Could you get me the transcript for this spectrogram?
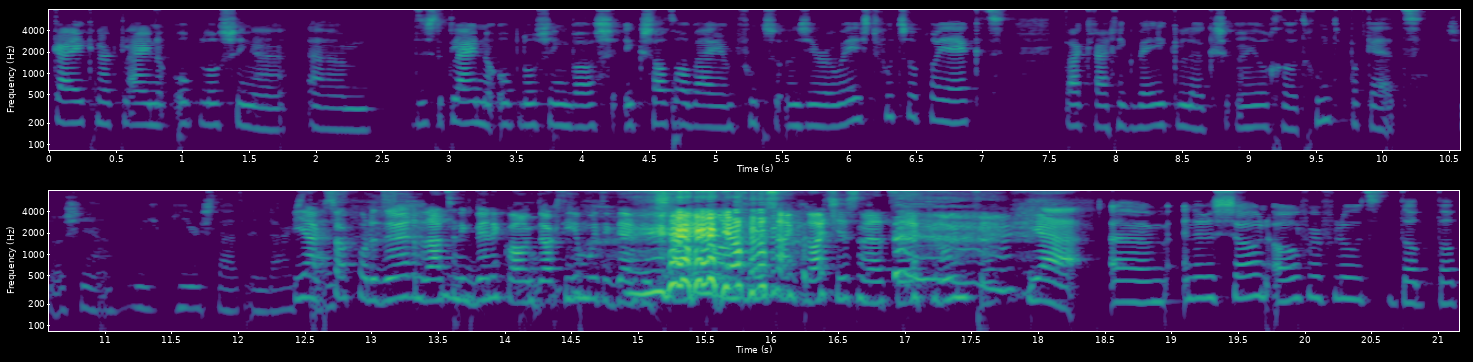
Kijk naar kleine oplossingen. Ehm, dus de kleine oplossing was, ik zat al bij een, voedsel, een zero waste voedselproject. Daar krijg ik wekelijks een heel groot groentepakket. Zoals ja, die hier staat en daar Ja, staat. ik zag voor de deur inderdaad toen ik binnenkwam. Ik dacht, hier moet ik denk ik zijn. Want hier staan kratjes met eh, groenten. Ja, ehm, en er is zo'n overvloed dat, dat,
